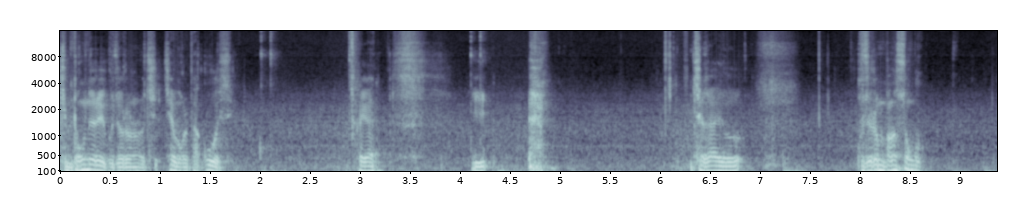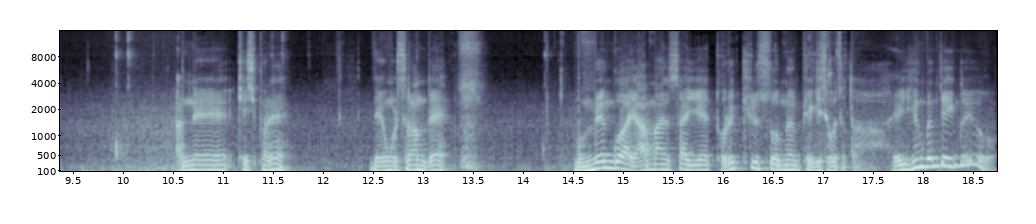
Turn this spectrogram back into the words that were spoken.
김동렬의 구조론으로 제목을 바꾸고 있어요. 그러니까 이 제가 요 구조론 방송국 안내 게시판에 내용을 써놨는데 문명과 야만 사이에 돌이킬 수 없는 벽이 세워졌다. 이게 혁명적인 거예요.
